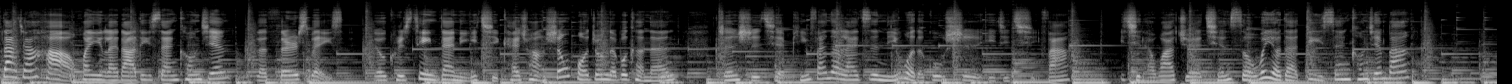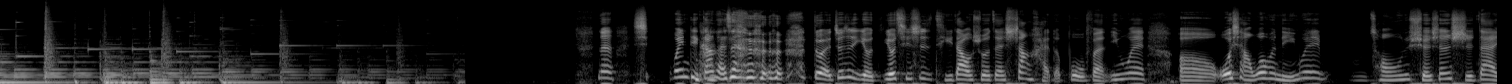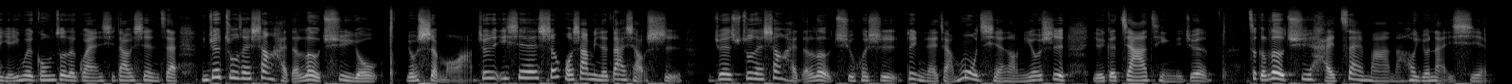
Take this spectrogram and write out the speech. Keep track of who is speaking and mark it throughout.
Speaker 1: 大家好，欢迎来到第三空间 The Third Space，由 Christine 带你一起开创生活中的不可能，真实且平凡的来自你我的故事以及启发，一起来挖掘前所未有的第三空间吧。那 Wendy 刚才在 对，就是有，尤其是提到说在上海的部分，因为呃，我想问问你，因为。从学生时代也因为工作的关系到现在，你觉得住在上海的乐趣有有什么啊？就是一些生活上面的大小事，你觉得住在上海的乐趣，或是对你来讲，目前啊，你又是有一个家庭，你觉得这个乐趣还在吗？然后有哪一些？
